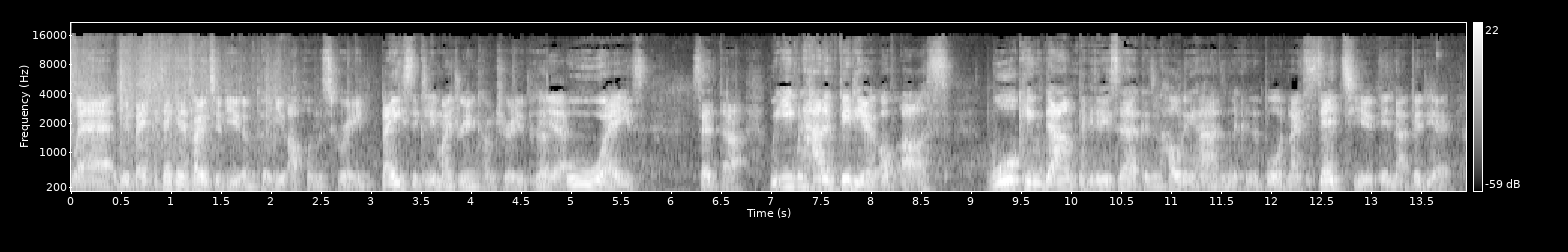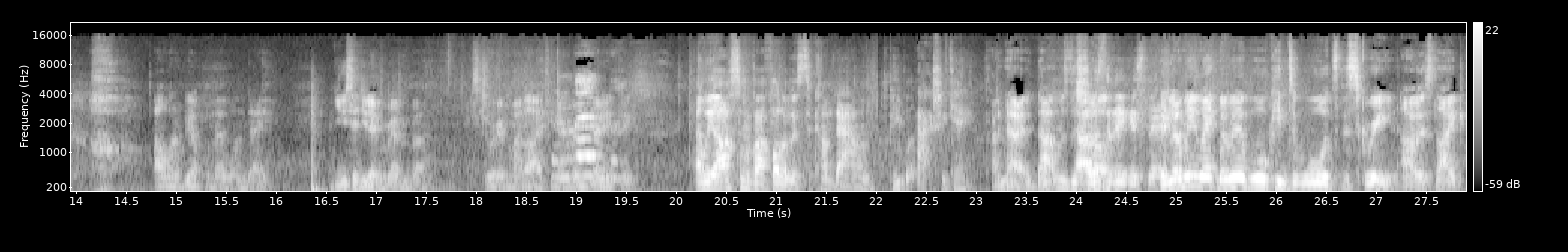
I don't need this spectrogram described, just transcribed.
where we're basically taking a photo of you and putting you up on the screen. Basically my dream come true, because Yeah. I've always said that. We even had a video of us walking down Piccadilly Circus and holding hands and looking at the board. And I said to you in that video, I want to be up on there one day. You said you don't remember. Story of my life. You don't remember anything. And we asked some of our followers to come down. People actually came. I know that was the That was the biggest thing. Because when we went, when we were walking towards the screen, I was like,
